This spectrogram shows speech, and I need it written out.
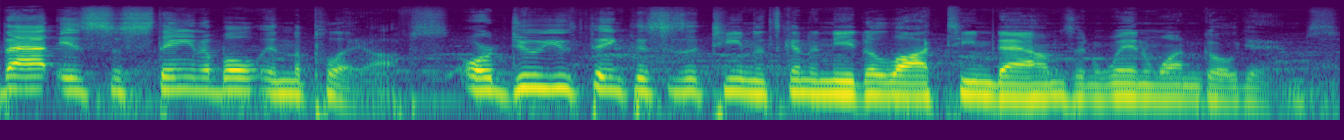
that is sustainable in the playoffs? Or do you think this is a team that's going to need to lock team downs and win one goal games?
